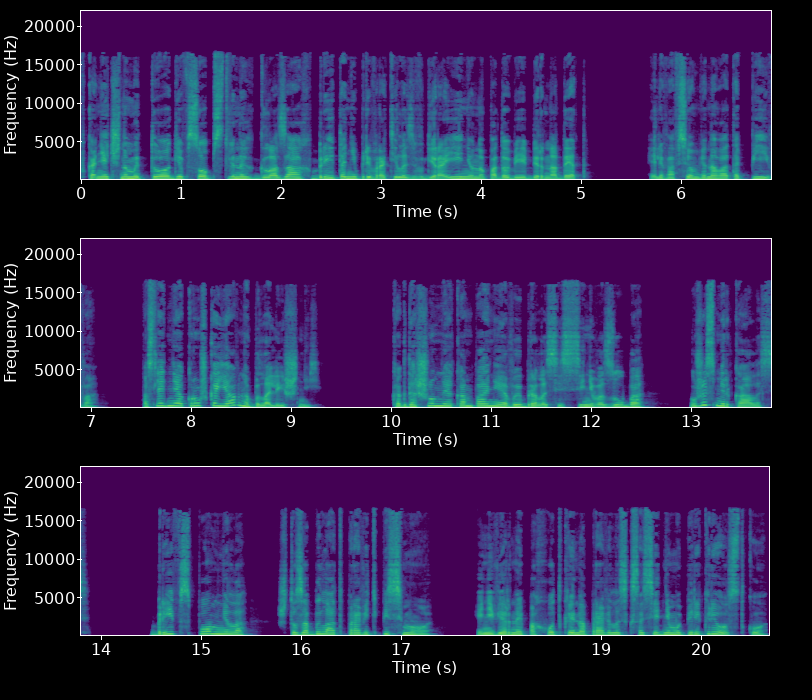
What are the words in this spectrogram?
В конечном итоге в собственных глазах Брита не превратилась в героиню наподобие Бернадет. Или во всем виновата пиво. Последняя кружка явно была лишней. Когда шумная компания выбралась из синего зуба, уже смеркалось. Бри вспомнила, что забыла отправить письмо, и неверной походкой направилась к соседнему перекрестку.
